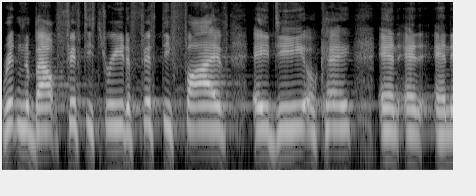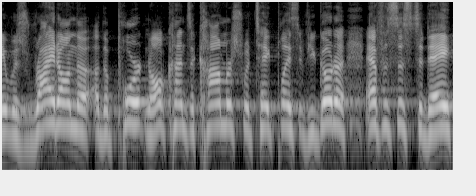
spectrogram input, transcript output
written about 53 to 55 AD, okay? And, and, and it was right on the, the port, and all kinds of commerce would take place. If you go to Ephesus today,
